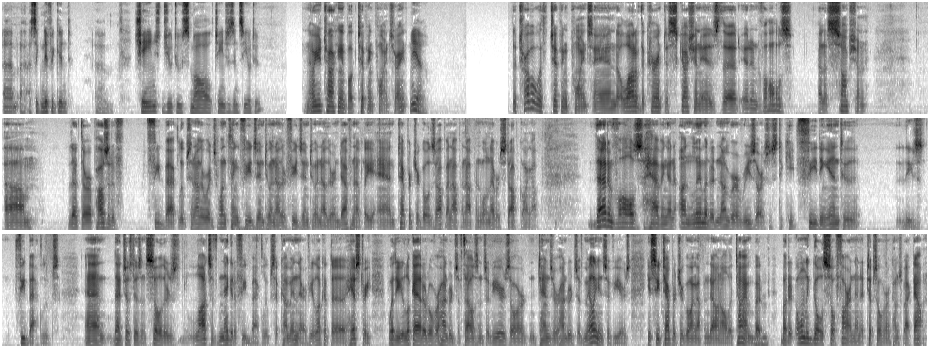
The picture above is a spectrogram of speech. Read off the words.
um, a, a, significant um, change due to small changes in CO2? Now you're talking about tipping points, right? Yeah. The trouble with tipping points and a lot of the current discussion is that it involves an assumption um, that there are positive feedback loops. In other words, one thing feeds into another, feeds into another indefinitely, and temperature goes up and up and up and will never stop going up. That involves having an unlimited number of resources to keep feeding into these feedback loops. And that just isn't so. There's lots of negative feedback loops that come in there. If you look at the history, whether you look at it over hundreds of thousands of years or tens or hundreds of millions of years, you see temperature going up and down all the time. But mm-hmm. but it only goes so far, and then it tips over and comes back down.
